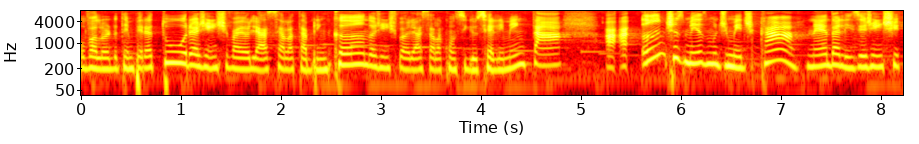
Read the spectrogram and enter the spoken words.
o valor da temperatura, a gente vai olhar se ela está brincando, a gente vai olhar se ela conseguiu se alimentar. A, a, antes mesmo de medicar, né, Dalise, a gente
